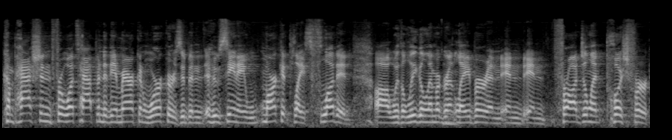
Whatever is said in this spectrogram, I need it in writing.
compassion for what's happened to the American workers who've, been, who've seen a marketplace flooded uh, with illegal immigrant labor and, and, and, fraudulent push for,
